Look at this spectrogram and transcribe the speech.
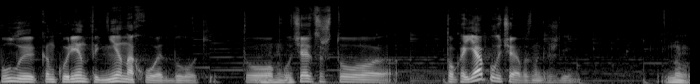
пулы конкуренты не находят блоки, то Мгм. получается, что только я получаю вознаграждение? Ну,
